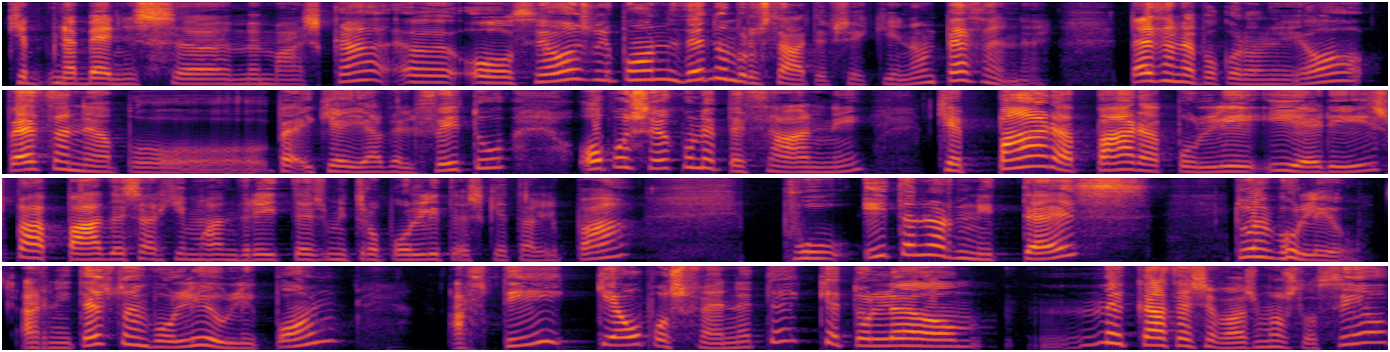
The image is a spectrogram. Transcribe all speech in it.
και να μπαίνεις ε, με μάσκα. Ε, ο Θεός λοιπόν δεν τον προστάτευσε εκείνον, πέθανε. Πέθανε από κορονοϊό, πέθανε από... και οι αδελφοί του, όπως έχουν πεθάνει και πάρα πάρα πολλοί ιερείς, παπάδες, αρχιμανδρίτες, μητροπολίτες κτλ. που ήταν αρνητές του εμβολίου. Αρνητές του εμβολίου λοιπόν αυτοί και όπως φαίνεται και το λέω με κάθε σεβασμό στο Θείο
